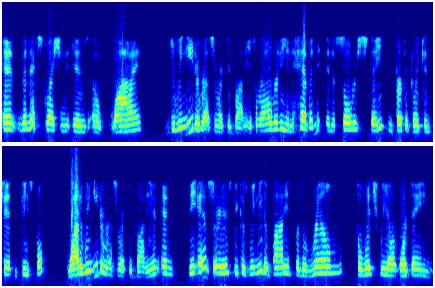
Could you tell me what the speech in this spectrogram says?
And the next question is, oh, why do we need a resurrected body? If we're already in heaven in a solar state and perfectly content and peaceful, why do we need a resurrected body? And, and the answer is because we need a body for the realm for which we are ordained.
